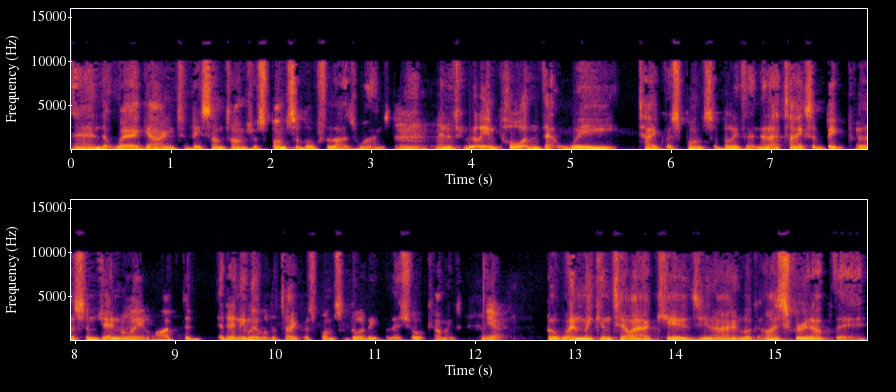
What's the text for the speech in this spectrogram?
and that we're going to be sometimes responsible for those wounds. Mm. And it's really important that we take responsibility for that. Now, that takes a big person generally in life to, at any level to take responsibility for their shortcomings. Yeah. But when we can tell our kids, you know, look, I screwed up there,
